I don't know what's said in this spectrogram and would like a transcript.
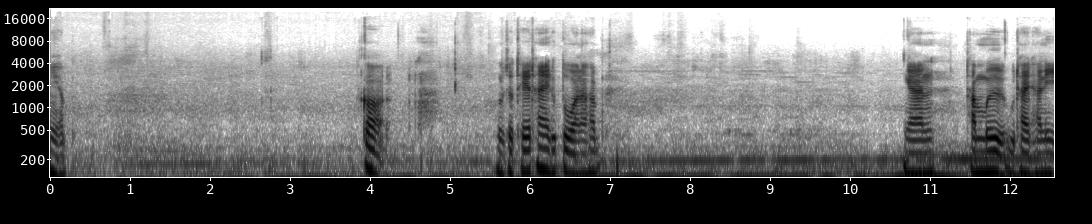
นี่ครับ ก็เราจะเทสให้ทุกตัวนะครับ งานทำมืออุทัยธานี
